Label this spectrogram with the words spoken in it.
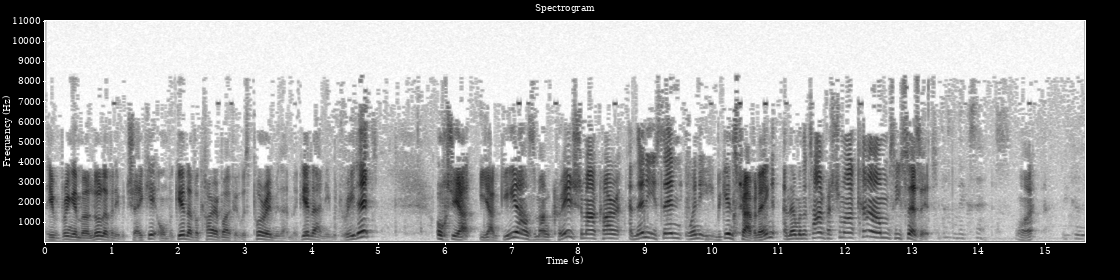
he would bring him a lulav and he would shake it, or Megillah v'karabah if it was Purim, with that Megillah and he would read it. And then he's then, when he begins travelling, and then when the time for Shema comes, he says it. It doesn't make sense. Right? Because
